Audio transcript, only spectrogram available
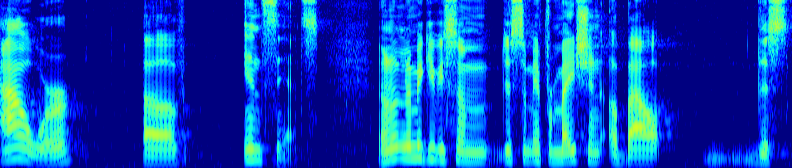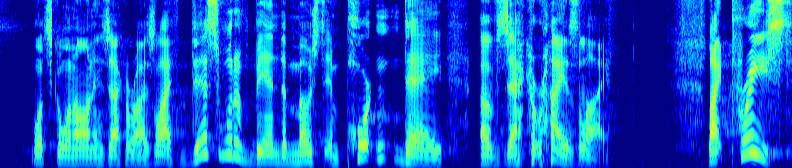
hour of incense. Now, let me give you some just some information about this what's going on in Zechariah's life. This would have been the most important day of Zechariah's life. Like priests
